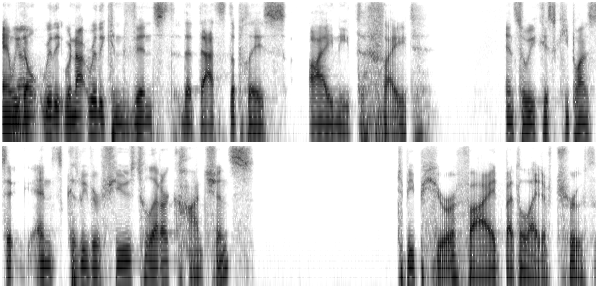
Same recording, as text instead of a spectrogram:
and we No. don't really we're not really convinced that that's the place i need to fight and so we just keep on and because we've refused to let our conscience to be purified by the light of truth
